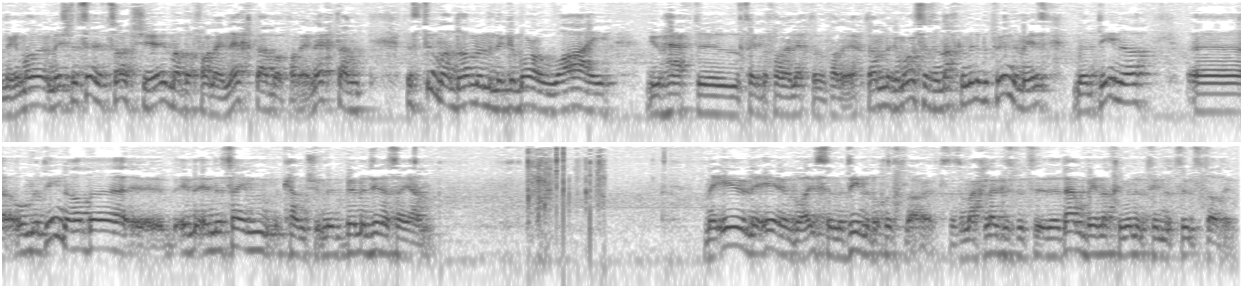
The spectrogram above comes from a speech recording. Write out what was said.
and the Gemara, Mishnah says, Tzach Shiyema B'fanei Nechtam, B'fanei Nechtam. There's two mandomim in the Gemara why you have to say B'fanei Nechtam, B'fanei Nechtam. The Gemara says, enough community between them is Medina, uh, or Medina, but in, in the same country, Medina Sayam. B'chutz la'aretz. There's a machlekes, that would be enough community between the two studies.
